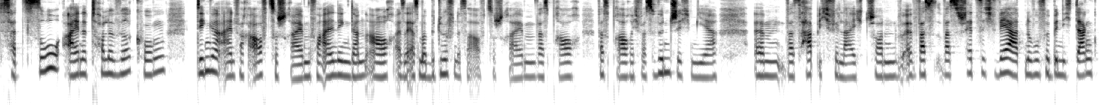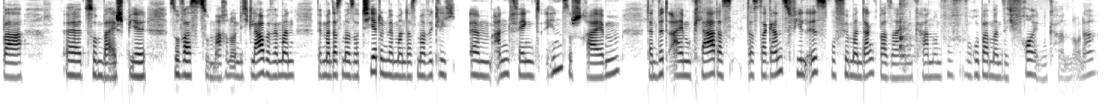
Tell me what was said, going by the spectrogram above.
das hat so eine tolle Wirkung, Dinge einfach aufzuschreiben, vor allen Dingen dann auch, also erstmal Bedürfnisse aufzuschreiben, was brauche was brauch ich, was wünsche ich mir, ähm, was habe ich vielleicht schon, was, was schätze ich wert, ne, wofür bin ich dankbar äh, zum Beispiel sowas zu machen. Und ich glaube, wenn man, wenn man das mal sortiert und wenn man das mal wirklich ähm, anfängt hinzuschreiben, dann wird einem klar, dass, dass da ganz viel ist, wofür man dankbar sein kann und wo, worüber man sich freuen kann, oder?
